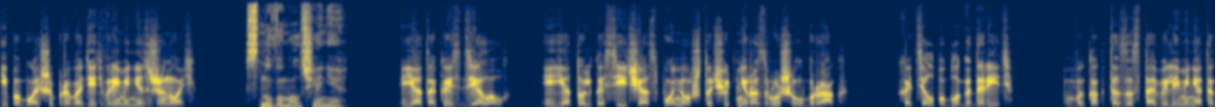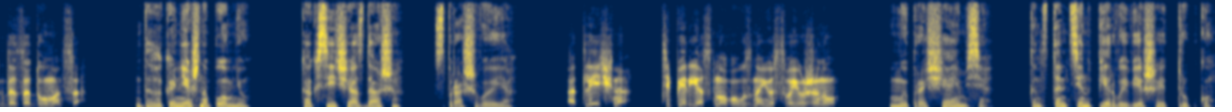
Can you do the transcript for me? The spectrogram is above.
И побольше проводить времени с женой. Снова молчание. Я так и сделал. И я только сейчас понял, что чуть не разрушил брак. Хотел поблагодарить. Вы как-то заставили меня тогда задуматься. Да, конечно, помню. Как сейчас, Даша? Спрашиваю я. Отлично. Теперь я снова узнаю свою жену. Мы прощаемся, Константин первый вешает трубку.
